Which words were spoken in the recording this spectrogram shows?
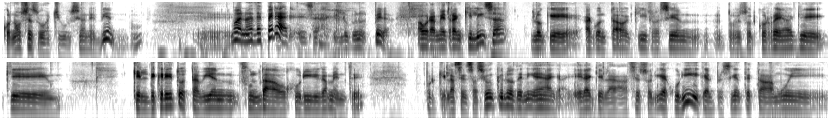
conoce sus atribuciones bien. ¿no? Eh, bueno, es de esperar. Es, es lo que uno espera. Ahora, me tranquiliza lo que ha contado aquí recién el profesor Correa, que, que, que el decreto está bien fundado jurídicamente porque la sensación que uno tenía era que la asesoría jurídica del presidente estaba muy,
